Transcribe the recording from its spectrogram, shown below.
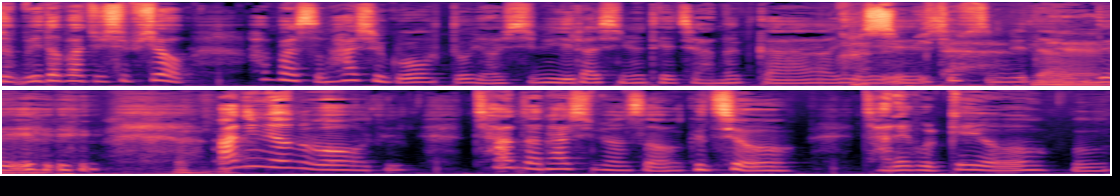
좀 믿어봐 주십시오. 한 말씀 하시고 또 열심히 일하시면 되지 않을까 예, 싶습니다. 네. 네. 아니면 뭐 차 한잔 하시면서 그렇죠. 잘해볼게요. 어,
